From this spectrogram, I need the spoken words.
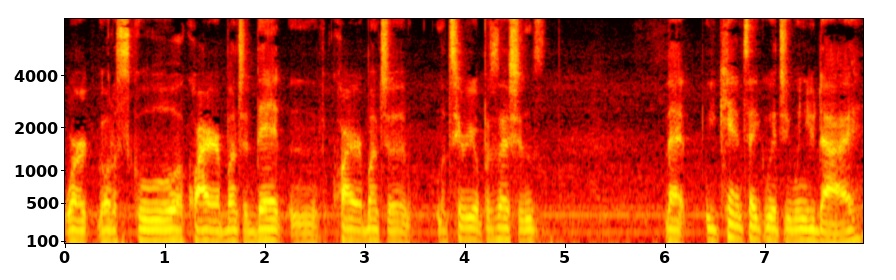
work, go to school, acquire a bunch of debt, and acquire a bunch of material possessions that you can't take with you when you die,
